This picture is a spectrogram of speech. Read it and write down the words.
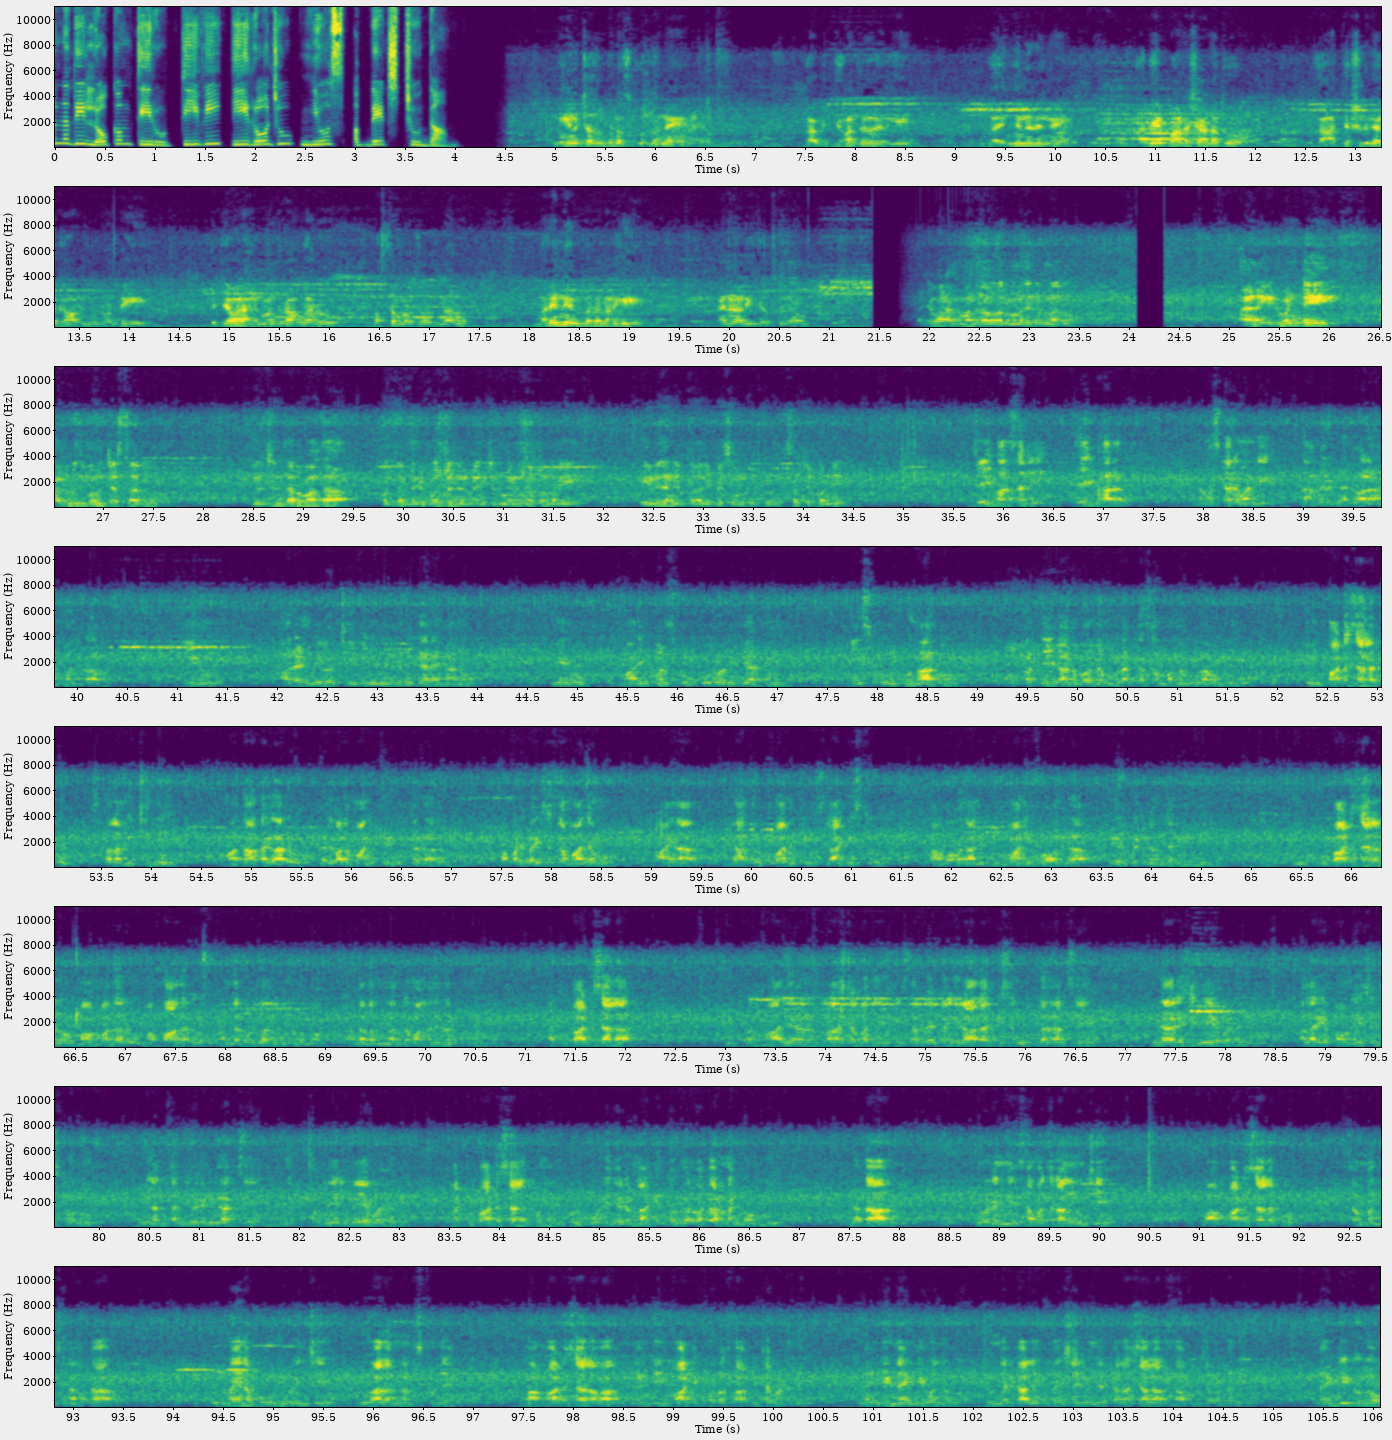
చూస్తున్నది లోకం తీరు టీవీ ఈ రోజు న్యూస్ అప్డేట్స్ చూద్దాం. నేను చదువుకున్న స్కూల్లోనే ఒక విద్యావంతుడికి ఒక ఇంజనీరింగ్ అదే పాఠశాలకు ఒక అధ్యక్షుడిగా కావాలనుకున్నటువంటి విజయవాడ హనుమంతరావు గారు ప్రస్తుతం మనసు మరిన్ని వివరాలు అడిగి ఆయన అడిగి తెలుసుకుందాం. విజయవాడ హనుమంతరావు గారు మన దగ్గర ఉన్నారు. ఆయన ఎటువంటి అభివృద్ధి పనులు చేస్తారు? గెలిచిన తర్వాత కొంచెం మేనిఫెస్టో నిర్ణయించిన మేనిఫెస్టో మరి ఏ విధంగా చెప్తారని చెప్పేసి మనం చూస్తున్నాం. సార్ చెప్పండి. జై వాసవి జై భారత్. నమస్కారం అండి. నా పేరు గజవాడ హనుమంతరావు. నేను ఆర్ఎండ్బిలో చీఫ్ ఇంజనీర్గా రిటైర్ అయినాను. నేను మారింపన్ స్కూల్ పూర్వ విద్యార్థిని. ఈ స్కూల్కు నాకు ఒక ప్రత్యేక అనుబంధము రక్త సంబంధం కూడా ఉంది. ఈ పాఠశాలకు స్థలం ఇచ్చింది మా తాతగారు గజవాడ మాణిక్యం గుప్త గారు. అప్పటి వైశ్య సమాజము ఆయన దాతృత్వానికి శ్లాఘిస్తూ ఆ భవనానికి మాణిక్ భవన్గా పేరు పెట్టడం జరిగింది. ఈ పాఠశాలలో మా మదరు మా ఫాదరు అందరూ చదువుకున్నారు మా అన్నదమ్ములందరం అందరినీ చదువుకున్నాము. అటు పాఠశాల మా రాష్ట్రపతి శ్రీ సర్వేపల్లి రాధాకృష్ణ గుప్తా గారిచే ఇనాగ్రేషన్ చేయబడ్డది. అలాగే ఫౌండేషన్ స్టోను నీలం గారిచే వే- వేయబడ్డది అటు పాఠశాలకు నేను ఇప్పుడు పోటీ చేయడం నాకు ఎంతో గర్వకారణంగా ఉంది. గత ఏడెనిమిది సంవత్సరాల నుంచి మా పాఠశాలకు సంబంధించిన ఒక విలువైన భూమి గురించి వివాదం నడుస్తుండే. మా పాఠశాల నైన్టీన్ ఫార్టీ ఫోర్లో స్థాపించబడ్డది. నైన్టీన్ నైంటీ వన్లో జూనియర్ కాలేజ్ వైశ్య జూనియర్ కళాశాల స్థాపించబడ్డది. నైన్టీ టూలో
